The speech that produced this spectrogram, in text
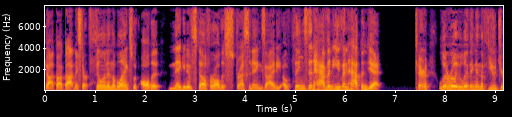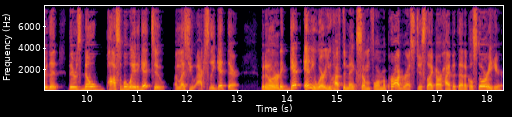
dot, dot, dot. And they start filling in the blanks with all the negative stuff or all the stress and anxiety of things that haven't even happened yet. They're literally living in the future that there's no possible way to get to unless you actually get there. But in order to get anywhere, you have to make some form of progress, just like our hypothetical story here.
